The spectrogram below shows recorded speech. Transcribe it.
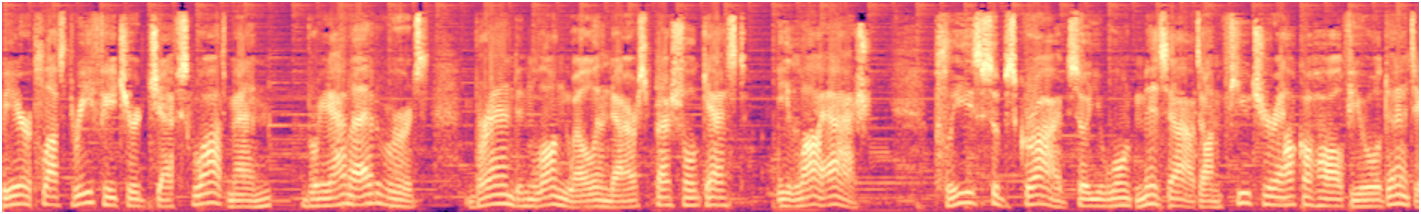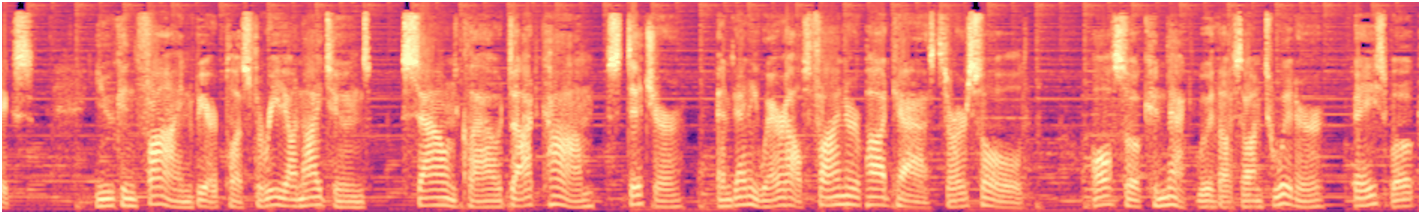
Beer Plus 3 featured Jeff Swatman, Brianna Edwards, Brandon Longwell, and our special guest, Eli Ash. Please subscribe so you won't miss out on future alcohol fueled antics. You can find Beer Plus 3 on iTunes, SoundCloud.com, Stitcher, and anywhere else finer podcasts are sold. Also connect with us on Twitter, Facebook,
